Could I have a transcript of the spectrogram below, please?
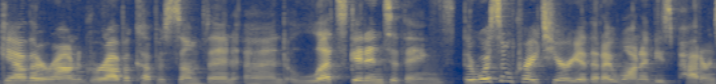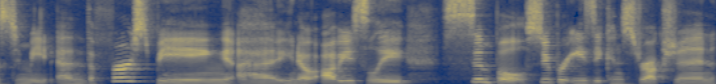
gather around, grab a cup of something, and let's get into things. There was some criteria that I wanted these patterns to meet, and the first being, uh, you know, obviously simple, super easy construction,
